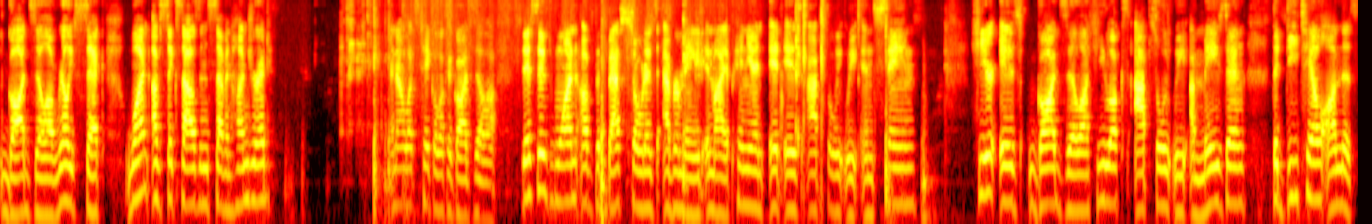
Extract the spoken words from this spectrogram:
Godzilla. Really sick. One of 6,700. And now let's take a look at Godzilla. This is one of the best sodas ever made, in my opinion. It is absolutely insane. Here is Godzilla. He looks absolutely amazing. The detail on this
